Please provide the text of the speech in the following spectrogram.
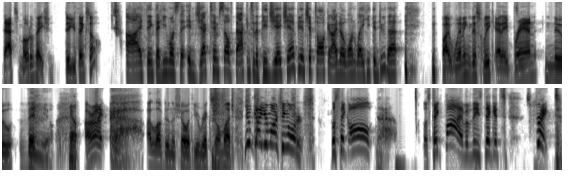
That's motivation. Do you think so? I think that he wants to inject himself back into the PGA championship talk, and I know one way he could do that. by winning this week at a brand new venue. Yeah. All right. I love doing the show with you, Rick, so much. You've got your marching orders. Let's take all. Let's take five of these tickets straight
